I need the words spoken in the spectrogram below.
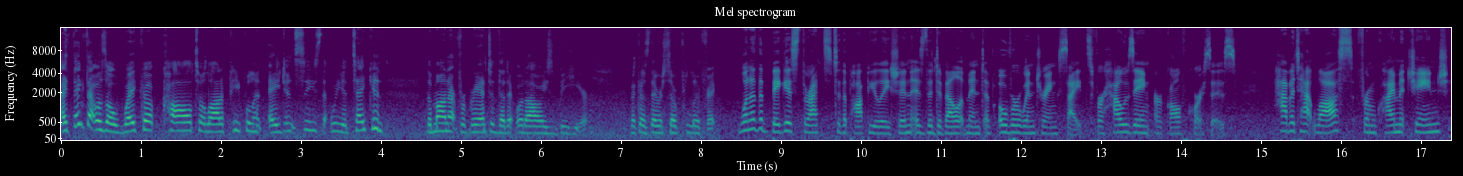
I think that was a wake up call to a lot of people and agencies that we had taken the monarch for granted that it would always be here because they were so prolific. One of the biggest threats to the population is the development of overwintering sites for housing or golf courses. Habitat loss from climate change,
